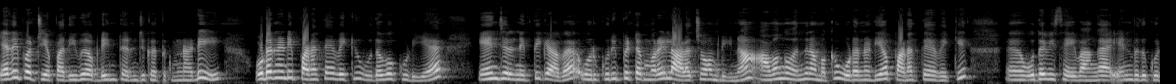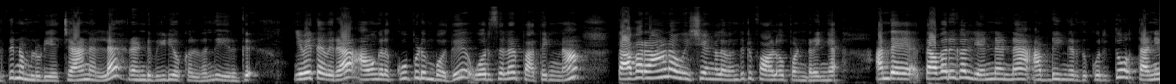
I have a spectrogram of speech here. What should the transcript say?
எதை பற்றிய பதிவு அப்படின்னு தெரிஞ்சுக்கிறதுக்கு முன்னாடி உடனடி பண தேவைக்கு உதவக்கூடிய ஏஞ்சல் நித்திகாவை ஒரு குறிப்பிட்ட முறையில் அழைச்சோம் அப்படின்னா அவங்க வந்து நமக்கு உடனடியாக பண தேவைக்கு உதவி செய்வாங்க என்பது குறித்து நம்மளுடைய சேனலில் ரெண்டு வீடியோக்கள் வந்து இருக்குது இவை தவிர அவங்கள கூப்பிடும்போது ஒரு சிலர் பார்த்திங்கன்னா தவறான விஷயங்களை வந்துட்டு ஃபாலோ பண்ணுறீங்க அந்த தவறுகள் என்னென்ன அப்படிங்கிறது குறித்தும் தனி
